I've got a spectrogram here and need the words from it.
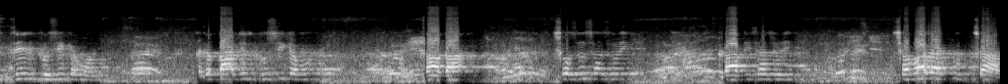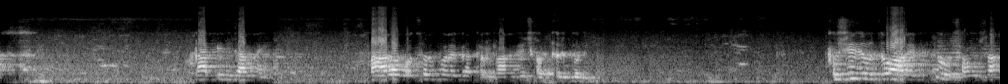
স্ত্রীর খুশি কেমন? আচ্ছা দাদির খুশি কেমন? দাদা, শ্বশুর শাশুড়ি, দাদি শাশুড়ি, সবার এক উচ্ছ্বাস। নাতিন জামাই বারো বছর পরে বেতন ভাঙবে সত্তর গুণ। খুশি জোয়ার একটু সংসার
